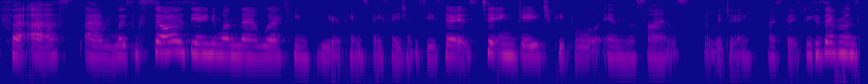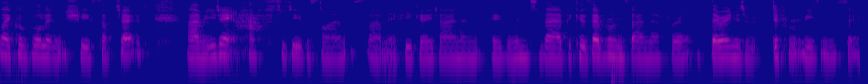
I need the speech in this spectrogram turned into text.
for us um, was so I was the only one there working for the European Space Agency. So it's to engage people in the science that we're doing, I suppose, because everyone's like a voluntary subject. Um, you don't have to do the science um, if you go down and overwinter there, because everyone's down there for their own different reasons. So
